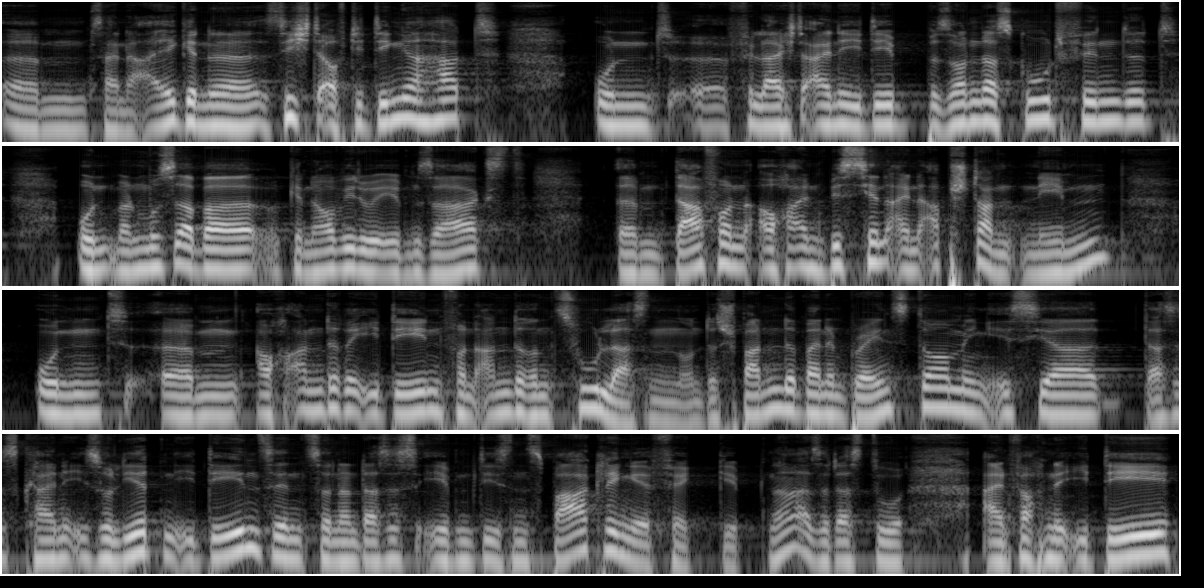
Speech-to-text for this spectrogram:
ähm, seine eigene Sicht auf die Dinge hat und äh, vielleicht eine Idee besonders gut findet. Und man muss aber, genau wie du eben sagst, ähm, davon auch ein bisschen einen Abstand nehmen und ähm, auch andere Ideen von anderen zulassen. Und das Spannende bei einem Brainstorming ist ja, dass es keine isolierten Ideen sind, sondern dass es eben diesen Sparkling-Effekt gibt. Ne? Also dass du einfach eine Idee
